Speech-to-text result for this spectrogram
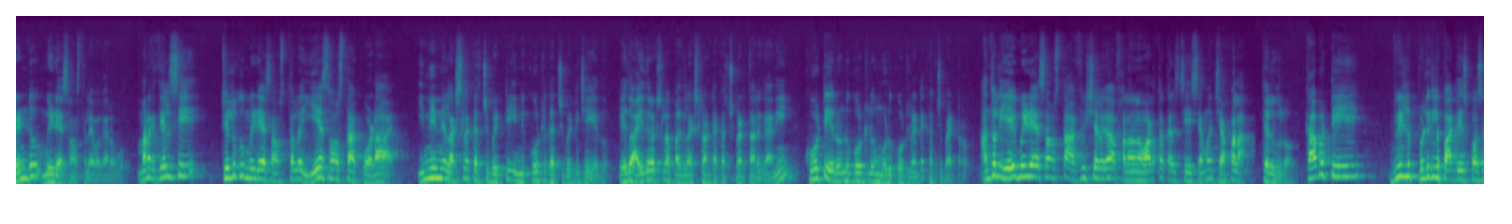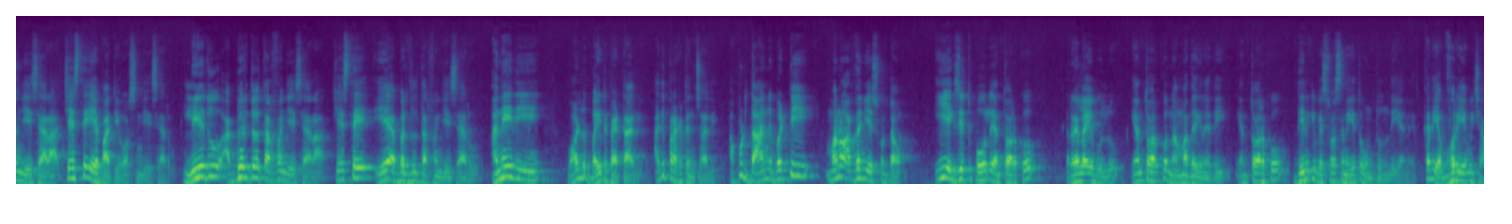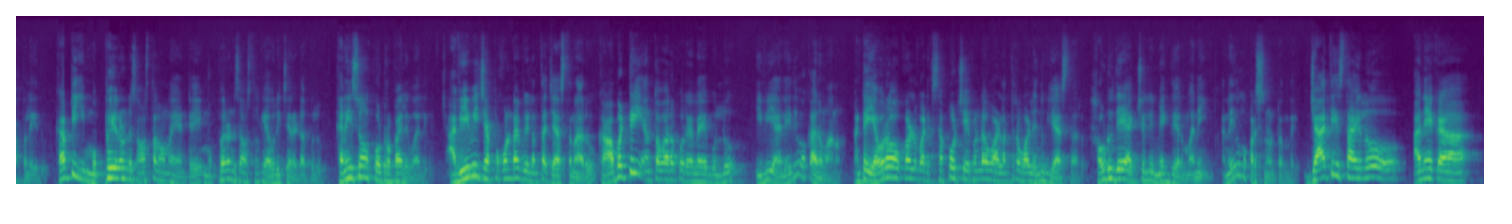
రెండు మీడియా సంస్థలు ఇవ్వగలవు. మనకు తెలిసి తెలుగు మీడియా సంస్థలో ఏ సంస్థ కూడా ఇన్నిన్ని లక్షలు ఖర్చు పెట్టి ఇన్ని కోట్లు ఖర్చు పెట్టి చేయదు. ఏదో ఐదు లక్షలు పది లక్షలు అంటే ఖర్చు పెడతారు కానీ కోటి రెండు కోట్లు మూడు కోట్లు అంటే ఖర్చు పెట్టరు. అందులో ఏ మీడియా సంస్థ అఫీషియల్గా ఫలానా వాడితో కలిసి చేశామని చెప్పాల తెలుగులో. కాబట్టి వీళ్ళు పొలిటికల్ పార్టీస్ కోసం చేశారా? చేస్తే ఏ పార్టీ కోసం చేశారు? లేదు అభ్యర్థుల తరఫున చేశారా? చేస్తే ఏ అభ్యర్థుల తరఫున చేశారు? అనేది వాళ్ళు బయట పెట్టాలి. అది ప్రకటించాలి. అప్పుడు దాన్ని బట్టి మనం అర్థం చేసుకుంటాం. ఈ ఎగ్జిట్ పోల్ ఎంతవరకు రిలయబుల్ ఎంతవరకు నమ్మదగినది ఎంతవరకు దీనికి విశ్వసనీయత ఉంటుంది అనేది. కానీ ఎవ్వరు ఏమీ చెప్పలేదు. కాబట్టి ఈ ముప్పై రెండు సంస్థలు ఉన్నాయంటే ముప్పై రెండు సంస్థలకు ఎవరు ఇచ్చారు డబ్బులు? కనీసం కోటి రూపాయలు ఇవ్వాలి. అవేమీ చెప్పకుండా వీళ్ళంతా చేస్తున్నారు. కాబట్టి ఎంతవరకు రిలయబుల్ ఇవి అనేది ఒక అనుమానం. అంటే ఎవరో ఒకళ్ళు వాటికి సపోర్ట్ చేయకుండా వాళ్ళంతా వాళ్ళు ఎందుకు చేస్తారు? How do they actually make their money అనేది ఒక ప్రశ్న ఉంటుంది. జాతీయ స్థాయిలో అనేక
